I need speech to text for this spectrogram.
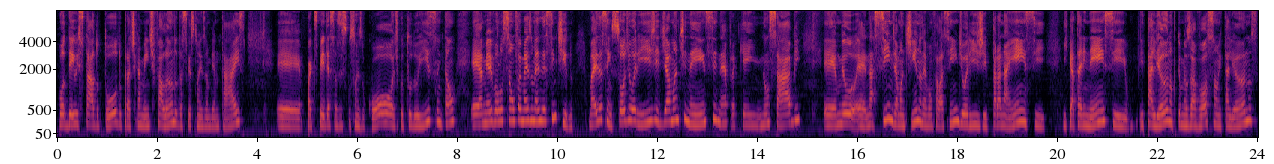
rodei o estado todo praticamente falando das questões ambientais é, participei dessas discussões do código, tudo isso. Então, é, a minha evolução foi mais ou menos nesse sentido. Mas, assim, sou de origem diamantinense, né? Para quem não sabe. É, o meu, é, nasci em Diamantino, né? Vamos falar assim, de origem paranaense e catarinense, italiano, porque meus avós são italianos.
